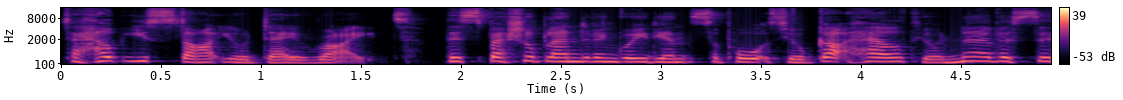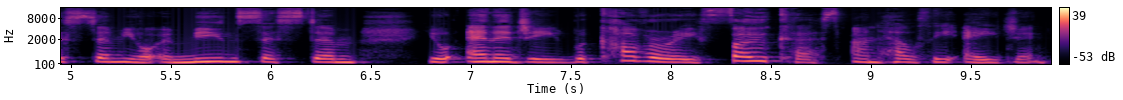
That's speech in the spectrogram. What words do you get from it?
to help you start your day right. This special blend of ingredients supports your gut health, your nervous system, your immune system, your energy, recovery, focus, and healthy aging.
